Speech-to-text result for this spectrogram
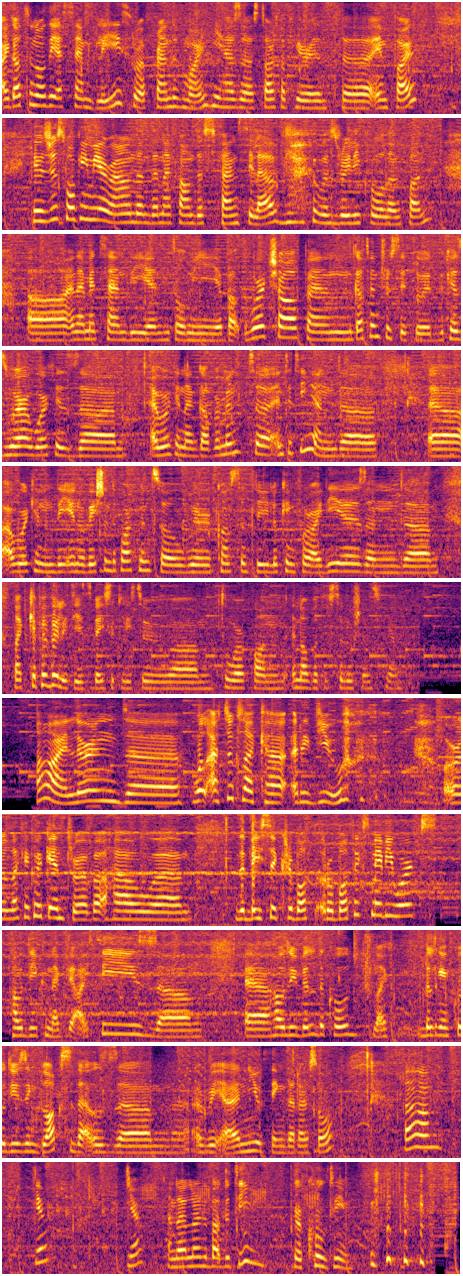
I got to know the assembly through a friend of mine. He has a startup here at uh, M5. He was just walking me around, and then I found this fancy lab. it was really cool and fun. Uh, and I met Sandy, and he told me about the workshop, and got interested to it because where I work is um, I work in a government uh, entity, and uh, uh, I work in the innovation department. So we're constantly looking for ideas and um, like capabilities, basically, to um, to work on innovative solutions. Yeah. Oh, I learned. Uh, well, I took like a, review or like a quick intro about how um, the basic robot robotics maybe works. How do you connect the ICs? Um, uh, how do you build the code? Like building code using blocks. That was um, a, a new thing that I saw. Um, yeah, yeah, and I learned about the team. You're a cool team.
